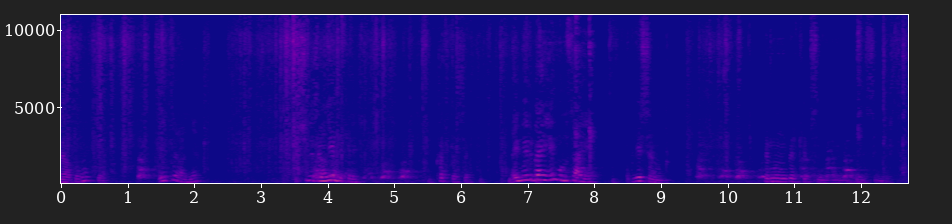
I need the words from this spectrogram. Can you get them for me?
Ya bunu ya. Yeter anne. İçine Sen ye mi seni? Katla sen. Elleri ben yiyeyim bunu sen ye. Ye sen onu. Ben bunun belki hepsini yiyeyim. Yine sen yersin.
